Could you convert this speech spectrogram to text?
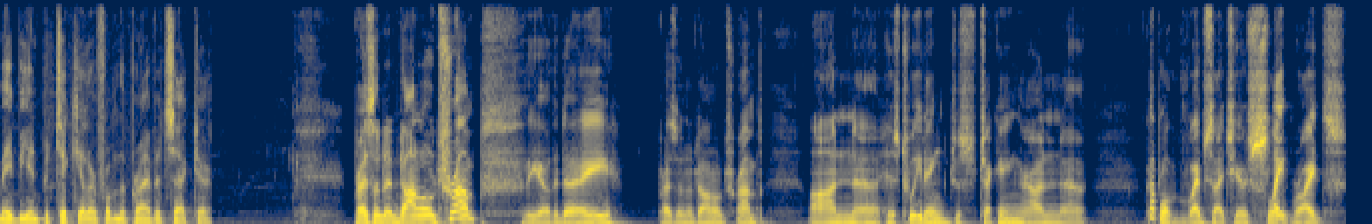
maybe in particular from the private sector. President Donald Trump, the other day, President Donald Trump, on uh, his tweeting, just checking on uh, a couple of websites here, Slate writes,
